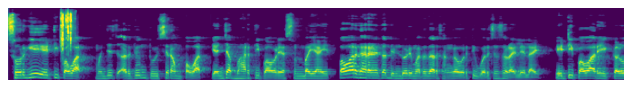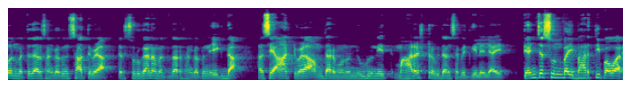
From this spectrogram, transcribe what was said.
स्वर्गीय एटी पवार म्हणजेच अर्जुन तुळशीराम पवार यांच्या भारती पवार या सुनबाई आहेत. पवार घराण्याचा दिंडोरी मतदारसंघावरती वर्चस्व राहिलेलं आहे. एटी पवार हे कळवण मतदारसंघातून सात वेळा तर सुरगाणा मतदारसंघातून एकदा असे आठ वेळा आमदार म्हणून निवडून येत महाराष्ट्र विधानसभेत गेलेले आहेत. त्यांच्या सुनबाई भारती पवार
